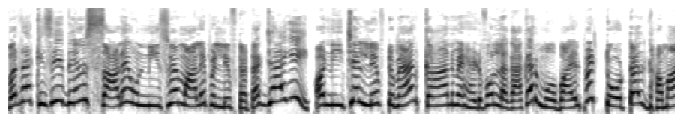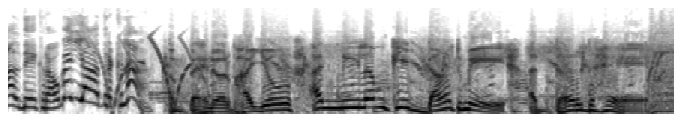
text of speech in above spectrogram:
वरना किसी दिन साढ़े उन्नीसवे माले पे लिफ्ट अटक जाएगी और नीचे लिफ्ट मैन कान में हेडफोन लगाकर मोबाइल पे टोटल धमाल देख रहा होगा, याद रखना। बहनों और भाइयों नीलम की डांट में दर्द है।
